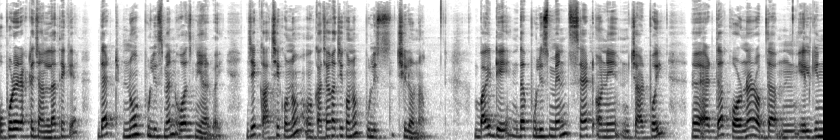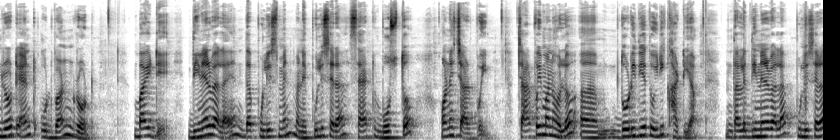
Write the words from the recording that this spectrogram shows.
ওপরের একটা জানলা থেকে that no policeman was nearby যে কাছে কোনো কাছাকাছি কোনো পুলিশ ছিল না by day the policeman sat on a charpoy at the corner of the Elgin Road and Woodburn Road by day দিনের বেলায় দ্য পুলিশম্যান মানে পুলিশেরা স্যাট বসতো অনেক চারপই চারপই মানে হলো দড়ি দিয়ে তৈরি খাটিয়া তাহলে দিনের বেলা পুলিশেরা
